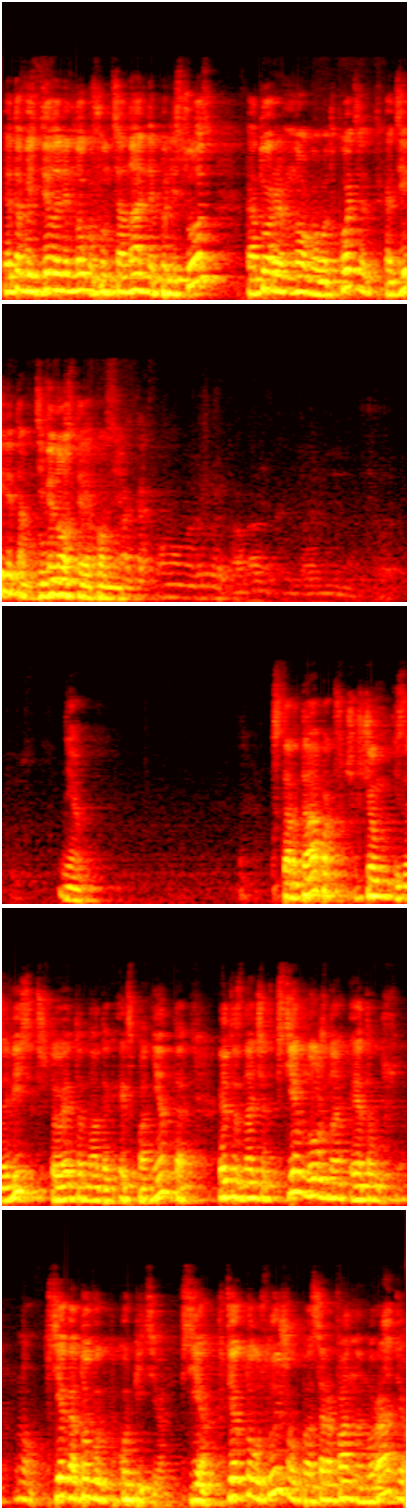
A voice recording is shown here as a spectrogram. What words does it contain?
Это вы сделали многофункциональный пылесос, который много вот ходит, ходили там 90 я помню. А. Нет. В стартапах в чем и зависит, что это надо экспонента. Это значит, всем нужно это ну, все готовы купить ее. Все. Все, кто услышал по сарафанному радио,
